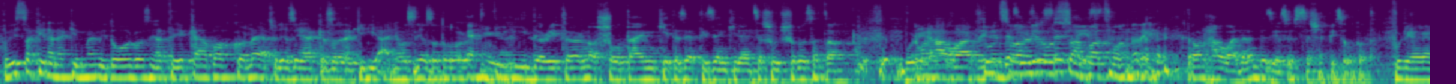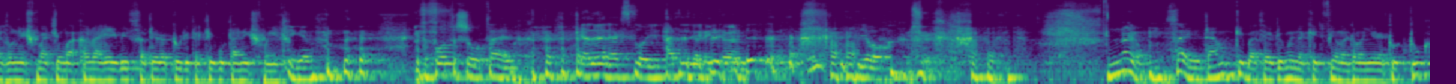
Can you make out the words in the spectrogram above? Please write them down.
Ha vissza kéne neki menni dolgozni a TK-ba, akkor lehet, hogy ezért elkezdene neki hiányozni az a dolog. FTV The Return, a Showtime 2019-es új sorozata. Ron Howard Tudsz valami rosszabbat mondani? Ron Howard rendezi az összes epizódot. Woody Harrelson és Matthew McConaughey visszatér a True Detective után ismét. Igen. Ez a pont a showtime. Kellően exploit. Hát Return. Jó. Na jó, szerintem kibeszéltünk mind a két filmet, amennyire tudtuk.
